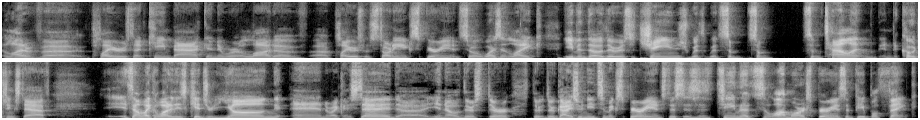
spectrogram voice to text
a lot of uh, players that came back, and there were a lot of uh, players with starting experience. So it wasn't like, even though there was a change with with some some some talent and, in the coaching staff, it's not like a lot of these kids are young and like i said uh, you know there's they're, they're they're guys who need some experience. This is a team that's a lot more experienced than people think.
